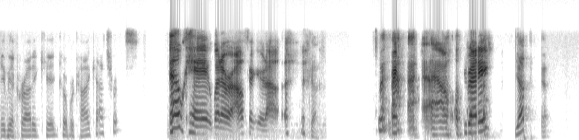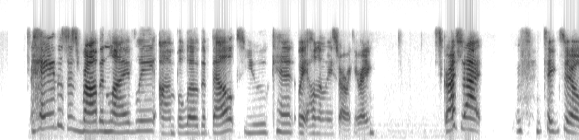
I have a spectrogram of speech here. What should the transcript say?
Maybe a Karate Kid, Cobra Kai catchphrase? Okay, whatever. I'll figure it out. Ow. You ready? Yep. yep. Hey, this is Robin Lively on Below the Belt. You can wait. Hold on. Let me start. Okay, ready? Scratch that. Take two.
